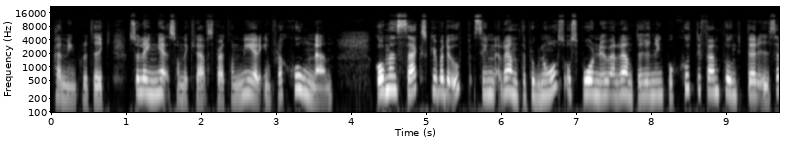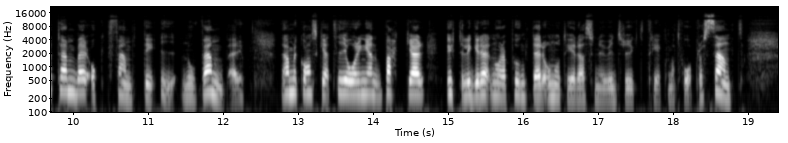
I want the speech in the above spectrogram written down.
penningpolitik så länge som det krävs för att få ner inflationen. Goldman Sachs skruvade upp sin ränteprognos och spår nu en räntehöjning på 75 punkter i september och 50 i november. Den amerikanska tioåringen backar ytterligare några punkter och noteras nu i drygt 3,2 procent.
